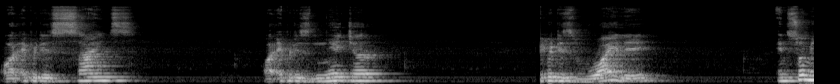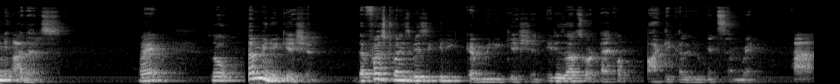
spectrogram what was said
or if it is science or if it is nature if it is Wiley and so many others right? So communication the first one is basically communication. It is also a type of article you can submit. Uh,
